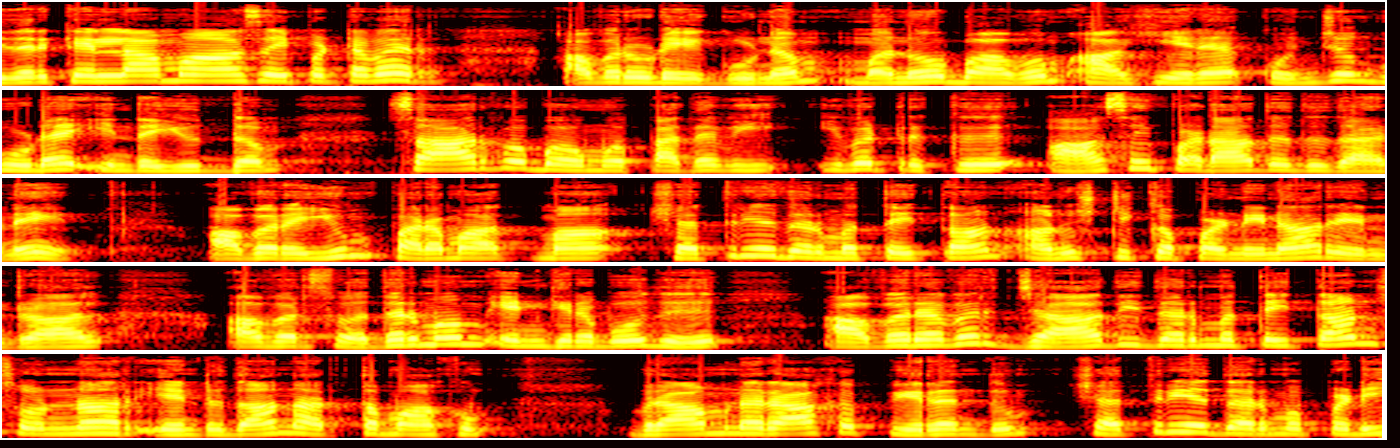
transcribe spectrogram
இதற்கெல்லாமா ஆசைப்பட்டவர். அவருடைய குணம் மனோபாவம் ஆகியன கொஞ்சம் கூட இந்த யுத்தம் சார்வபௌம பதவி இவற்றுக்கு ஆசைப்படாததுதானே? அவரையும் பரமாத்மா க்ஷத்ரிய தர்மத்தை தான் அனுஷ்டிக்க பண்ணினார் என்றால் அவர் ஸ்வதர்மம் என்கிறபோது அவரவர் ஜாதி தர்மத்தை தான் சொன்னார் என்றுதான் அர்த்தமாகும். பிராமணராக பிறந்தும் சத்திரிய தர்மப்படி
